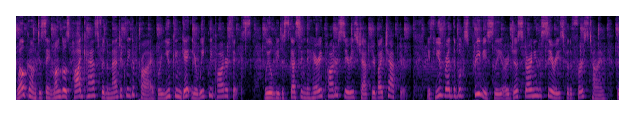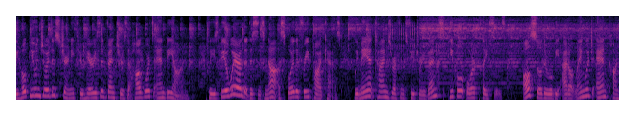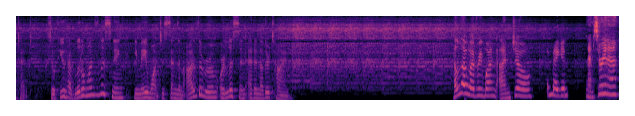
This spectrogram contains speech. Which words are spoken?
Welcome to St. Mungo's podcast for the magically deprived, where you can get your weekly Potter fix. We will be discussing the Harry Potter series chapter by chapter. If you've read the books previously or are just starting the series for the first time, we hope you enjoy this journey through Harry's adventures at Hogwarts and beyond. Please be aware that this is not a spoiler free podcast. We may at times reference future events, people, or places. Also, there will be adult language and content. So if you have little ones listening, you may want to send them out of the room or listen at another time. Hello, everyone. I'm Joe. I'm Megan. And I'm Serena.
